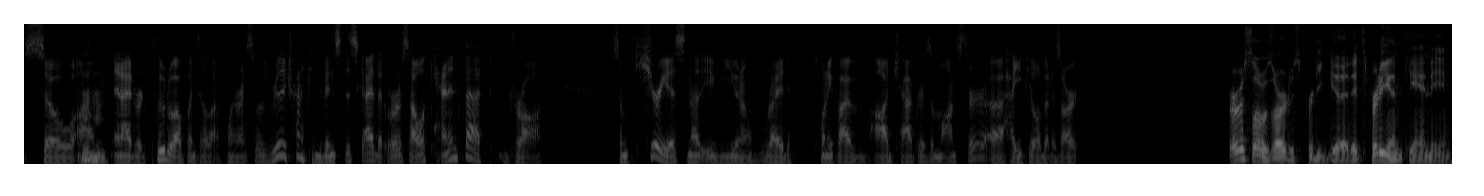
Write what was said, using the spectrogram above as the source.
So, um, Mm-hmm. and I'd read Pluto up until that point, right? So I was really trying to convince this guy that Urasawa can, in fact, draw. So I'm curious, now that you've, you know, read 25 odd chapters of Monster, uh, how you feel about his art. Urasawa's art is pretty good. It's pretty uncanny.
